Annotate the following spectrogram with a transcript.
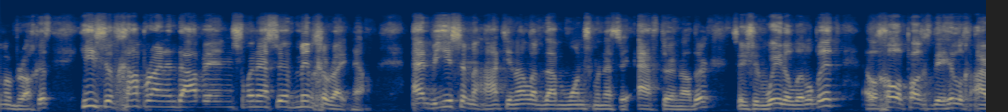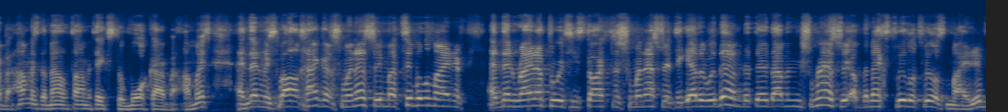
mabrachas. He should chap right and daven shmoneser of mincha right now. And you're not allowed to daven one shmoneser after another, so you should wait a little bit. El chol apachs de hiluch arba amas, the amount of time it takes to walk arba amas, and then mispal chagach shmoneser matzibul ma'ariv, and then right afterwards he starts the Shemon Esrei together with them that they're davening Shemon of the next Tfilah Tfilas Ma'ariv,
